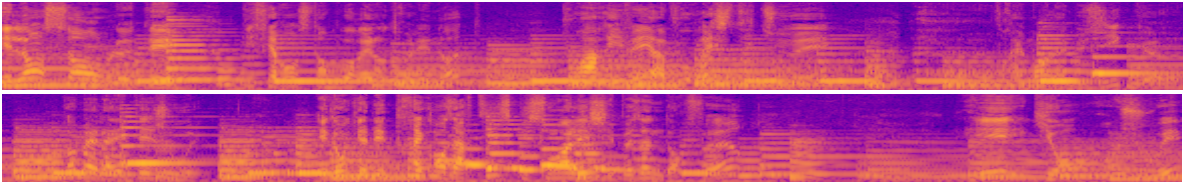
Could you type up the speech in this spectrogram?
et l'ensemble des différences temporelles entre les notes pour arriver à vous restituer la musique euh, comme elle a été jouée. Et donc il y a des très grands artistes qui sont allés chez Bösendorfer et qui ont joué.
